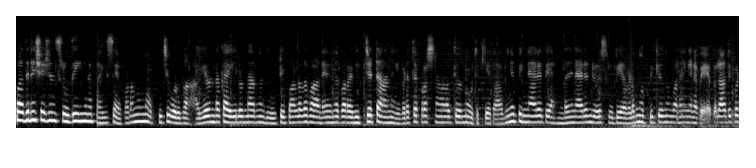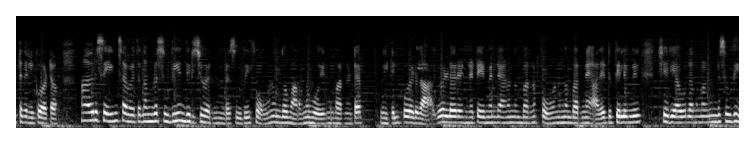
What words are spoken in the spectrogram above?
അപ്പൊ അതിനുശേഷം ശ്രുതി ഇങ്ങനെ പൈസ എവിടെ നിന്ന് ഒപ്പിച്ചു കൊടുക്കുക ആകെയുണ്ട കയ്യിലുണ്ടായിരുന്ന ബ്യൂട്ടി പാർലർ പാടേന്ന് പറയാൻ വിറ്റിട്ടാണ് ഇവിടുത്തെ പ്രശ്നങ്ങളൊക്കെ ഒന്ന് ഒതുക്കിയത്. അതിന് പിന്നാലെ അമ്പതിനായിരം രൂപ ശ്രുതി എവിടെ നിന്ന് ഒപ്പിക്കുമെന്ന് പറഞ്ഞ് ഇങ്ങനെ വേവലാതിപ്പെട്ട് നിൽക്കും കേട്ടോ ആ ഒരു സെയിം സമയത്ത് നമ്മുടെ ശ്രുതിയും തിരിച്ചു വരുന്നുണ്ട്. ശ്രുതി ഫോൺ എന്തോ മറന്നുപോയി എന്ന് പറഞ്ഞിട്ട് വീട്ടിൽ പോയെടുക്കുക ആകെയുള്ള ഒരു എന്റർടൈൻമെന്റ് ആണെന്നും പറഞ്ഞ് എന്നും പറഞ്ഞ് അതെടുത്തില്ലെങ്കിൽ ശരിയാവില്ല എന്ന് നമ്മുടെ ശ്രുതി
